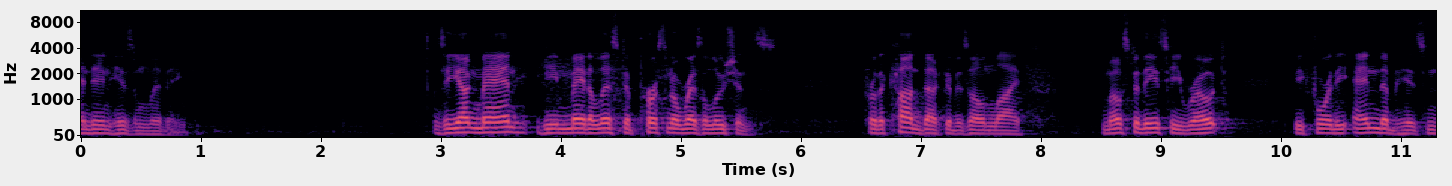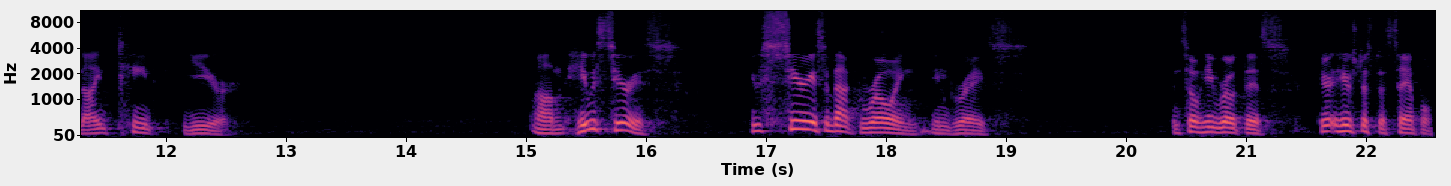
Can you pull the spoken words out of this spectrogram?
and in his living. As a young man, he made a list of personal resolutions for the conduct of his own life. Most of these he wrote before the end of his 19th year. Um, he was serious. He was serious about growing in grace. And so he wrote this. Here, here's just a sample.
